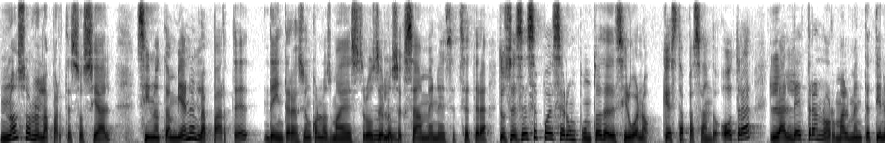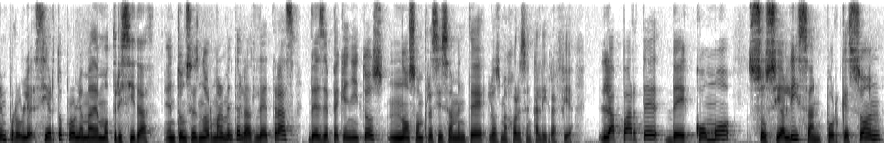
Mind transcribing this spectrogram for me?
no solo en la parte social, sino también en la parte de interacción con los maestros, de los exámenes, etcétera. Entonces, ese puede ser un punto de decir, bueno, ¿qué está pasando? Otra, la letra normalmente tiene cierto problema de motricidad. Entonces, normalmente las letras desde pequeñitos no son precisamente los mejores en caligrafía. La parte de cómo socializan, porque son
